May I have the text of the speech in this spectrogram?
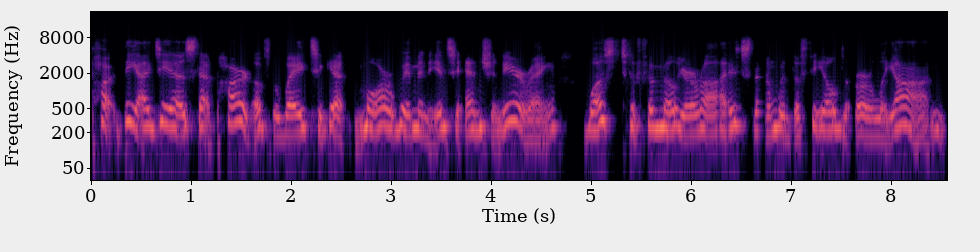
part the idea is that part of the way to get more women into engineering was to familiarize them with the field early on.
